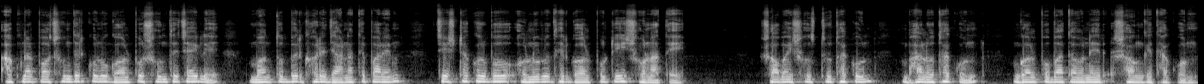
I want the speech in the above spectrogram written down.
আপনার পছন্দের কোনো গল্প শুনতে চাইলে মন্তব্যের ঘরে জানাতে পারেন, চেষ্টা করব অনুরোধের গল্পটি শোনাতে। সবাই সুস্থ থাকুন, ভালো থাকুন গল্প বাতায়নের সঙ্গে থাকুন।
